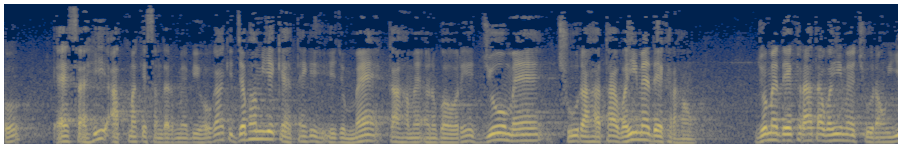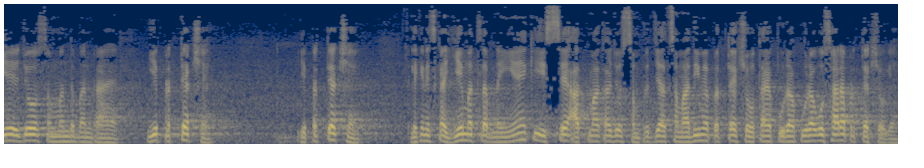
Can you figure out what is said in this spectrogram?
तो ऐसा ही आत्मा के संदर्भ में भी होगा कि जब हम ये कहते हैं कि ये जो मैं का हमें अनुभव हो रही है, जो मैं छू रहा था, वही मैं देख रहा हूँ। जो मैं देख रहा था, वही मैं छू रहा हूँ। ये जो संबंध बन रहा है, ये प्रत्यक्ष है। ये प्रत्यक्ष है। लेकिन इसका यह मतलब नहीं है कि इससे आत्मा का जो संप्रज्ञात समाधि में प्रत्यक्ष होता है पूरा पूरा वो सारा प्रत्यक्ष हो गया।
